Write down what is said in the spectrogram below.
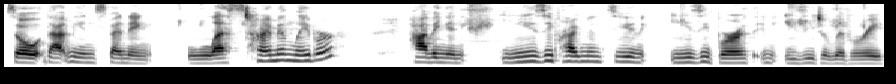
So that means spending less time in labor, having an easy pregnancy, an easy birth, an easy delivery.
